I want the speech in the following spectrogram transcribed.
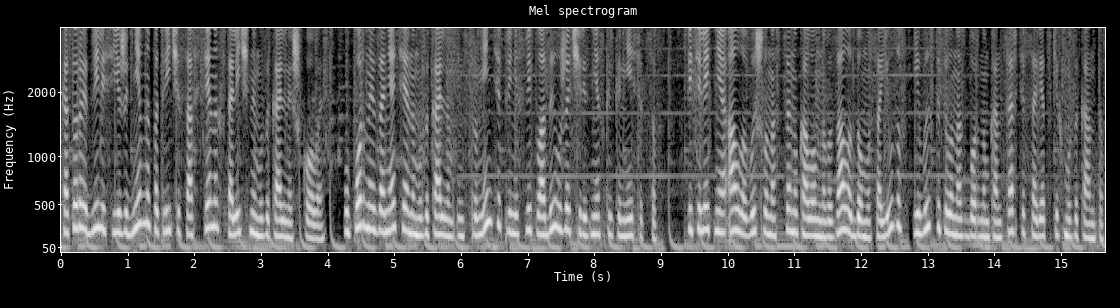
которые длились ежедневно по три часа в стенах столичной музыкальной школы. Упорные занятия на музыкальном инструменте принесли плоды уже через несколько месяцев. Пятилетняя Алла вышла на сцену колонного зала Дома Союзов и выступила на сборном концерте советских музыкантов.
